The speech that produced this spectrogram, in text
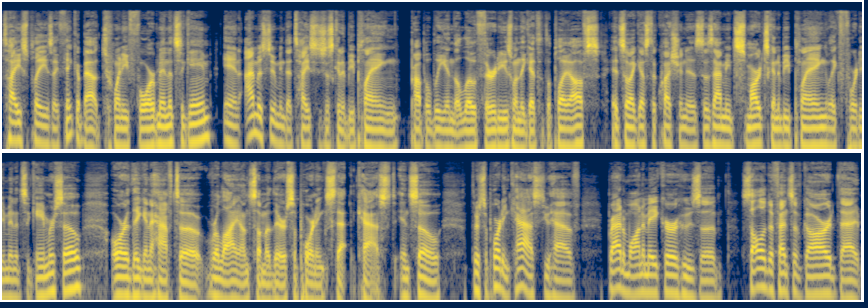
Theis plays, I think, about 24 minutes a game. And I'm assuming that Theis is just going to be playing probably in the low 30s when they get to the playoffs. And so I guess the question is does that mean Smart's going to be playing like 40 minutes a game or so? Or are they going to have to rely on some of their supporting cast? And so their supporting cast, you have Brad Wanamaker, who's a solid defensive guard that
